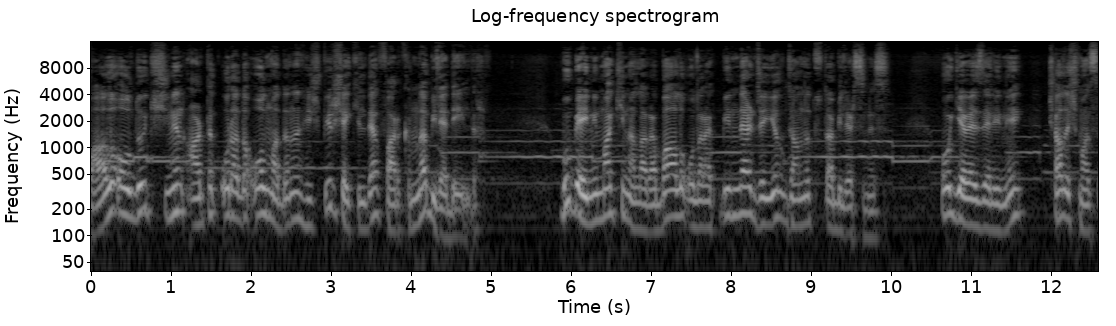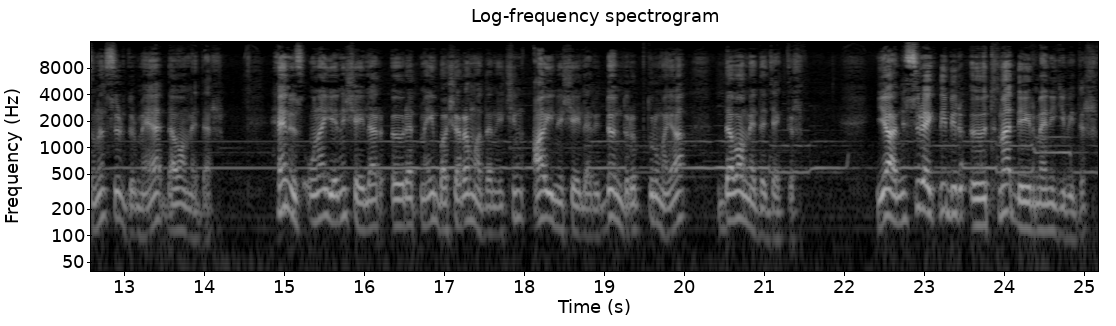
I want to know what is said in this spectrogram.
bağlı olduğu kişinin artık orada olmadığının hiçbir şekilde farkında bile değildir. Bu beyni makinalara bağlı olarak binlerce yıl canlı tutabilirsiniz. O gevezeliğini, çalışmasını sürdürmeye devam eder. Henüz ona yeni şeyler öğretmeyi başaramadığın için aynı şeyleri döndürüp durmaya devam edecektir. Yani sürekli bir öğütme değirmeni gibidir.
